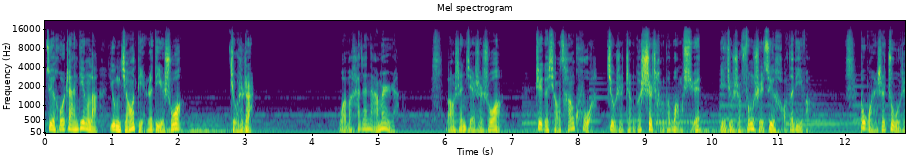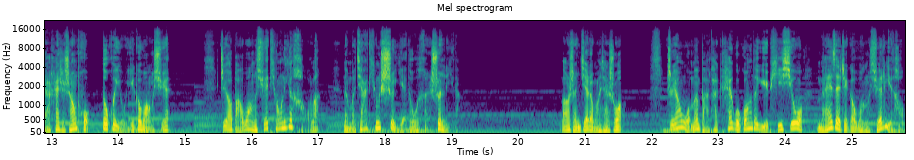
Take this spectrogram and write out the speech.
最后站定了，用脚点着地说：“就是这儿。”我们还在纳闷啊。老沈解释说：“这个小仓库啊，就是整个市场的望穴，也就是风水最好的地方。”不管是住宅还是商铺，都会有一个望穴。只要把望穴调理好了，那么家庭事业都会很顺利的。老沈接着往下说：“只要我们把他开过光的玉貔貅埋在这个望穴里头，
